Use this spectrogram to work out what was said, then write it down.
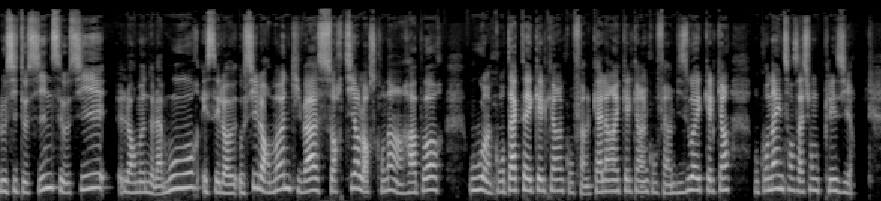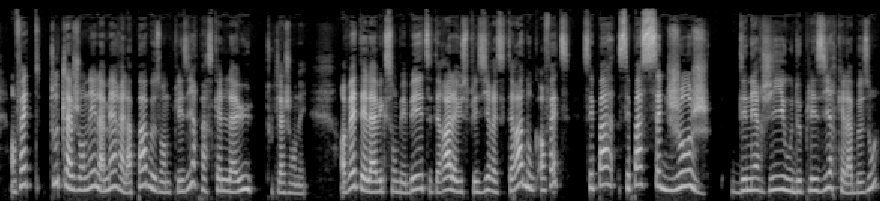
L'ocytocine, c'est aussi l'hormone de l'amour et c'est aussi l'hormone qui va sortir lorsqu'on a un rapport ou un contact avec quelqu'un, qu'on fait un câlin avec quelqu'un, qu'on fait un bisou avec quelqu'un. Donc on a une sensation de plaisir. En fait, toute la journée, la mère, elle n'a pas besoin de plaisir parce qu'elle l'a eu toute la journée. En fait, elle est avec son bébé, etc. Elle a eu ce plaisir, etc. Donc en fait, c'est pas c'est pas cette jauge d'énergie ou de plaisir qu'elle a besoin,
